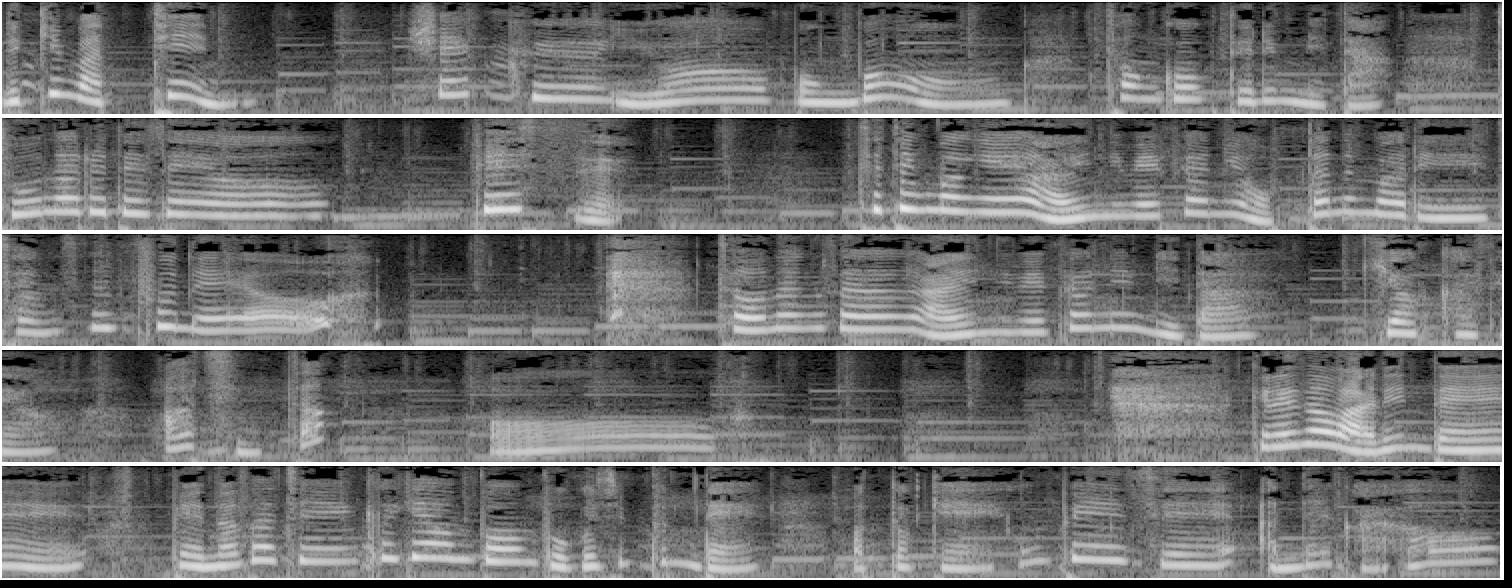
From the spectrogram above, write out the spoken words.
리키 마틴, Shake Your Bon-Bon 선곡 드립니다. 좋은 하루 되세요. 필스. 채팅방에 아이님의 편이 없다는 말이 참 슬프네요. 전 항상 아이님의 편입니다. 기억하세요. 아, 진짜? 어. 그래서 말인데, 배너 사진 크게 한번 보고 싶은데, 어떻게 홈페이지에 안 될까요?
